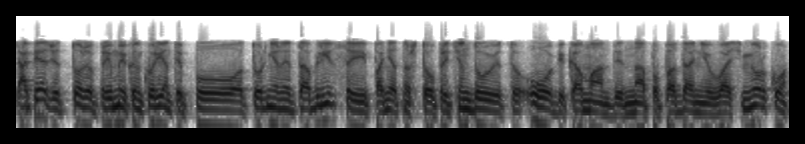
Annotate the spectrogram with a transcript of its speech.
Опять же, тоже прямые конкуренты по турнирной таблице, и понятно, что претендуют обе команды на попадание в восьмерку.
